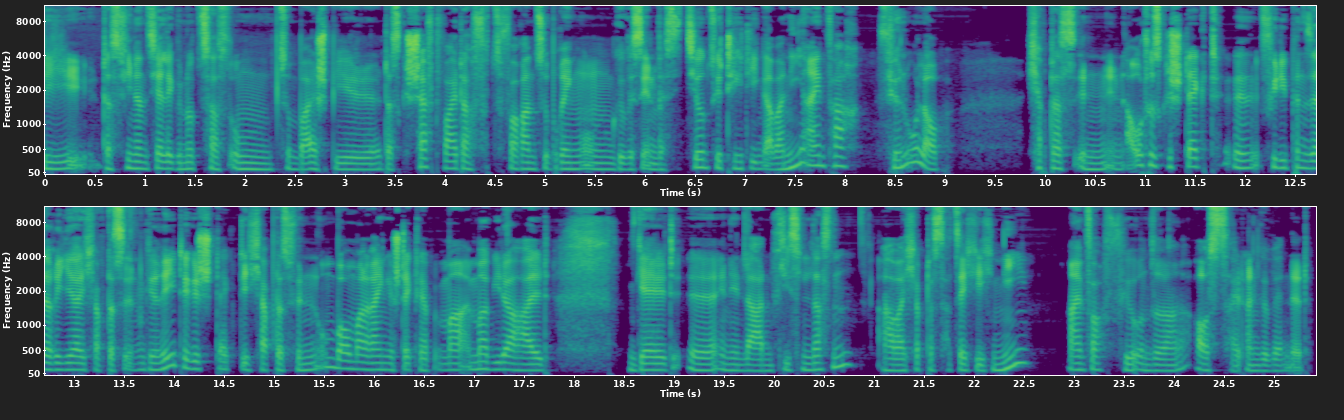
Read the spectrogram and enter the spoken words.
die das Finanzielle genutzt hast, um zum Beispiel das Geschäft weiter voranzubringen, um gewisse Investitionen zu tätigen, aber nie einfach für einen Urlaub. Ich habe das in, in Autos gesteckt äh, für die Pinseria, ich habe das in Geräte gesteckt, ich habe das für einen Umbau mal reingesteckt, ich habe immer, immer wieder halt Geld äh, in den Laden fließen lassen, aber ich habe das tatsächlich nie einfach für unsere Auszeit angewendet.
